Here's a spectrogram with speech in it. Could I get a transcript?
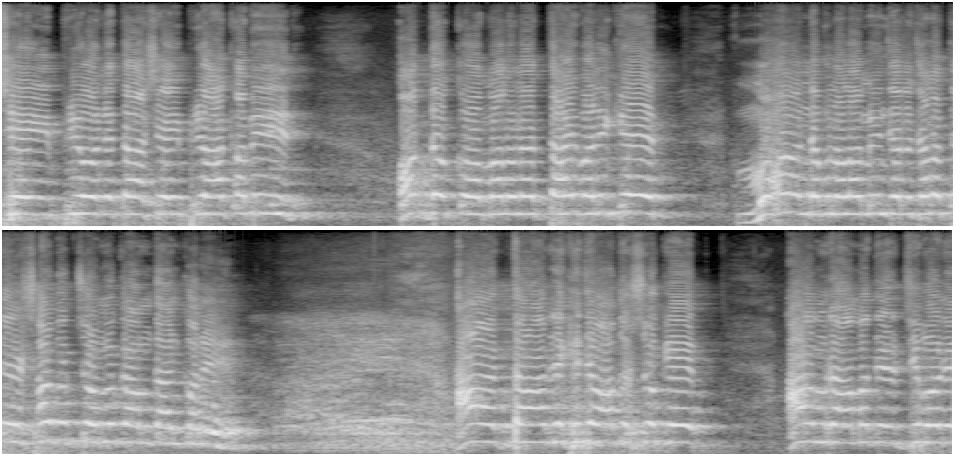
সেই প্রিয় নেতা, সেই প্রিয় আকাবির, অধ্যক্ষ মালানা তাইব আলীকে মহান নবুল আলমিন যেন জানাতের সর্বোচ্চ মোকাম দান করে। আর তার রেখে যাওয়া আদর্শকে আমরা আমাদের জীবনে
